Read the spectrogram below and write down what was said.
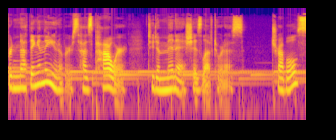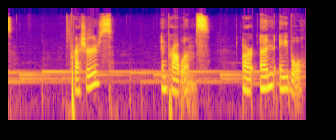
For nothing in the universe has power to diminish his love toward us. Troubles, pressures, and problems are unable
